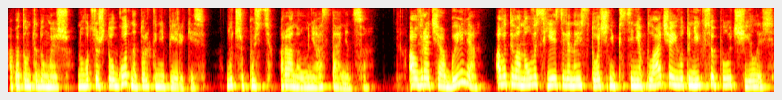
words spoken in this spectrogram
а потом ты думаешь, ну вот все что угодно, только не перекись. Лучше пусть рана у меня останется. А у врача были? А вот Ивановы съездили на источник к стене плача, и вот у них все получилось.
